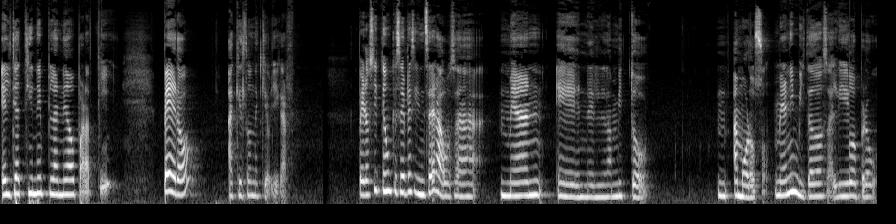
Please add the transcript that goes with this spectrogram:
Él ya tiene planeado para ti. Pero aquí es donde quiero llegar. Pero sí tengo que serle sincera, o sea, me han en el ámbito amoroso, me han invitado a salir, pero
